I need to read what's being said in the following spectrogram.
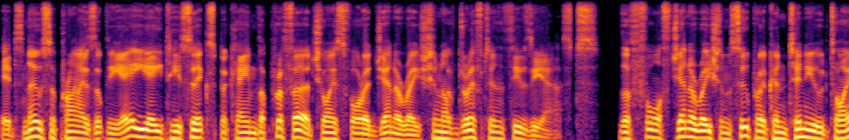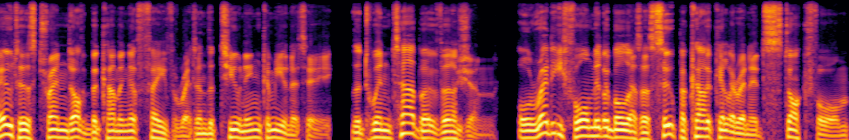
It's no surprise that the AE86 became the preferred choice for a generation of drift enthusiasts. The fourth generation Supra continued Toyota's trend of becoming a favorite in the tuning community. The twin-turbo version, already formidable as a supercar killer in its stock form,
